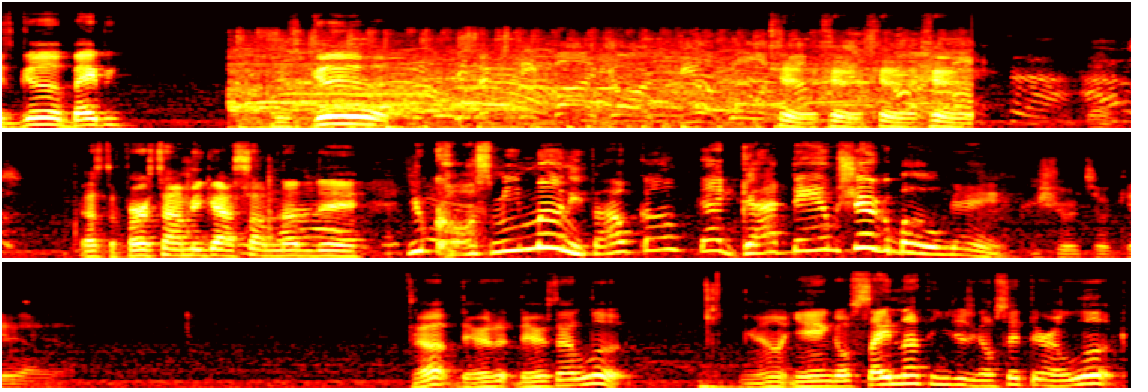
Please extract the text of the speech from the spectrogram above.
It's good, baby. It's good. That's the first time he got something other than you cost me money, Falco. That goddamn Sugar Bowl game. You sure it's okay? I, uh... Oh, there, there's that look. You know, you ain't gonna say nothing. You just gonna sit there and look.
